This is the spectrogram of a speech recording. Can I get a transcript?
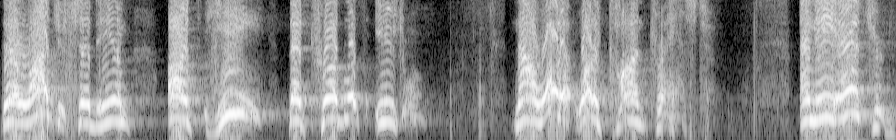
that Elijah said to him, Art he that troubleth Israel? Now, what a, what a contrast. And he answered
